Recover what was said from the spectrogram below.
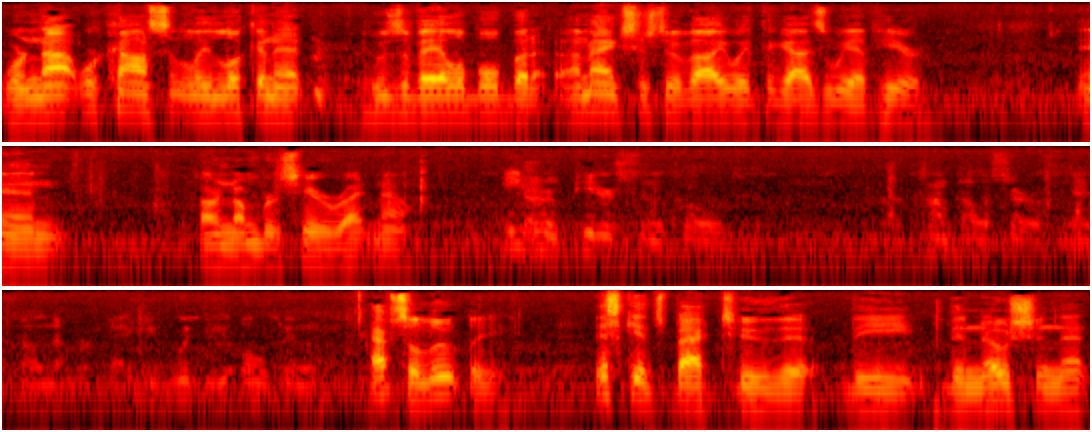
we're not. We're constantly looking at who's available, but I'm anxious to evaluate the guys we have here, and our numbers here right now. Adrian Peterson told uh, Tom Pelissero from NFL Network that he would be open. Absolutely. This gets back to the the, the notion that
